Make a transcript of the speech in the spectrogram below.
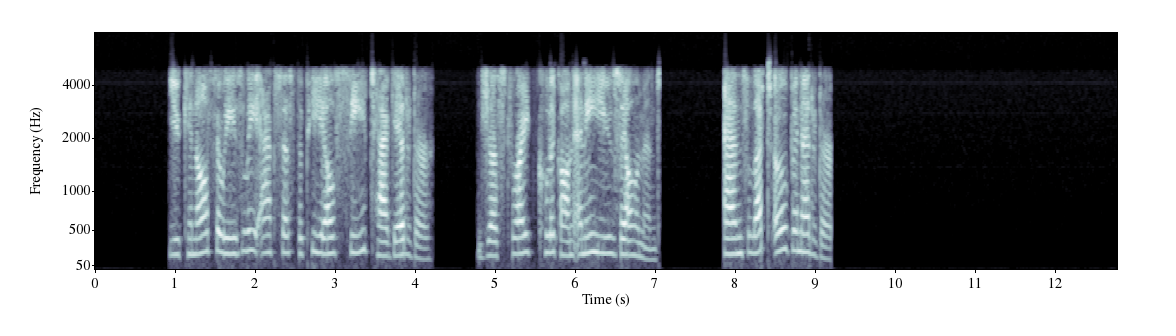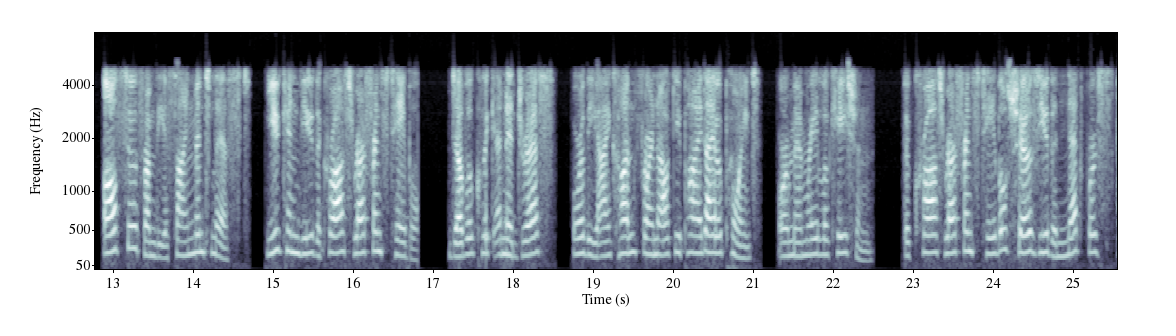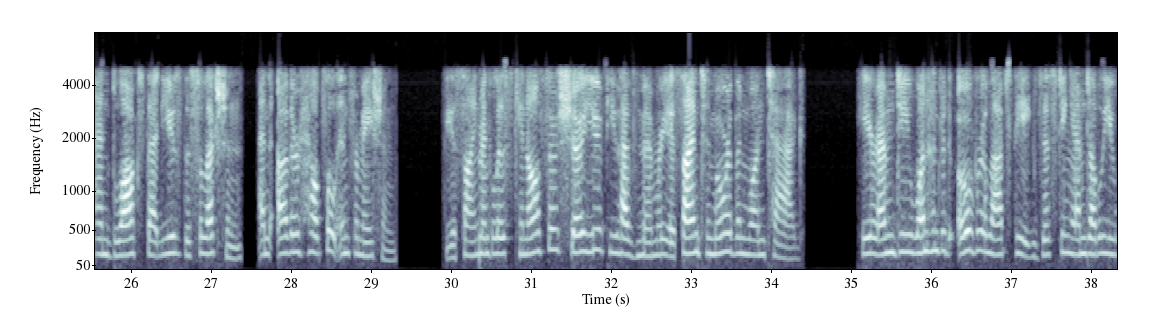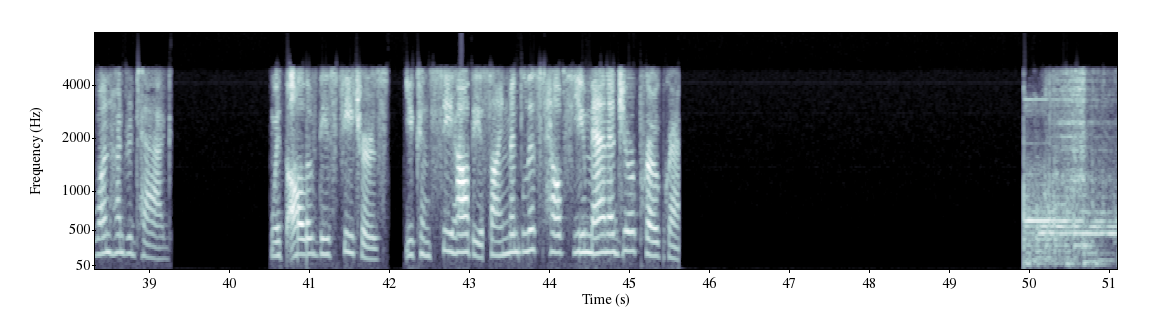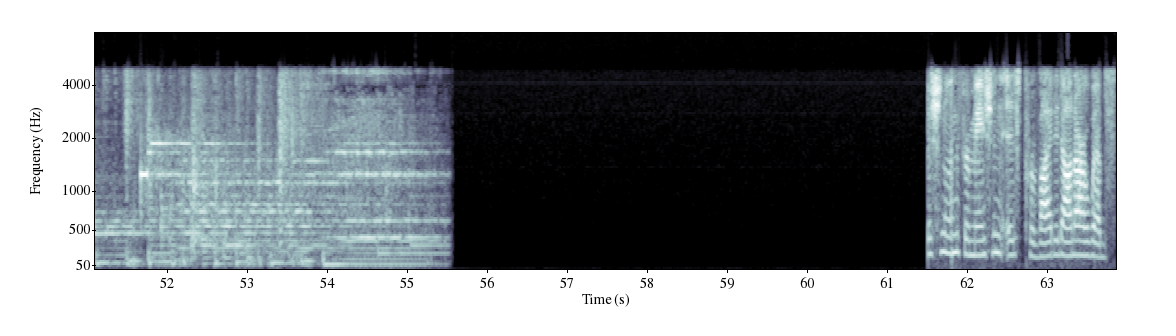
You can also easily access the PLC tag editor. Just right-click on any use element and select Open Editor. Also from the assignment list, you can view the cross-reference table. Double-click an address, or the icon for an occupied I.O. point, or memory location. The cross-reference table shows you the networks and blocks that use the selection, and other helpful information. The assignment list can also show you if you have memory assigned to more than one tag. Here MD100 overlaps the existing MW100 tag. With all of these features, you can see how the assignment list helps you manage your program. Additional information is provided on our website.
